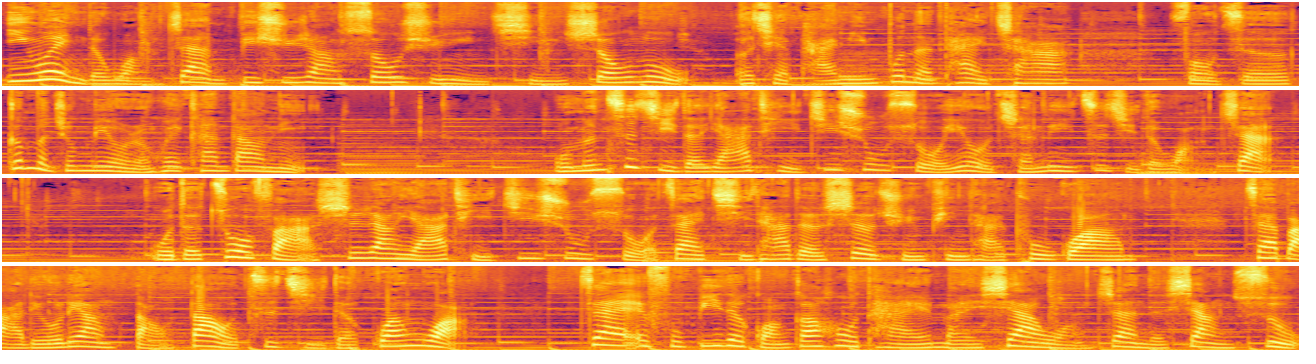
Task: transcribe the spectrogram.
因为你的网站必须让搜寻引擎收录，而且排名不能太差，否则根本就没有人会看到你。我们自己的牙体技术所也有成立自己的网站。我的做法是让牙体技术所在其他的社群平台曝光，再把流量导到自己的官网，在 FB 的广告后台埋下网站的像素。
